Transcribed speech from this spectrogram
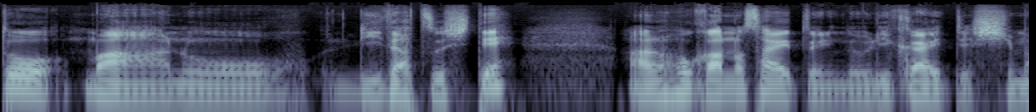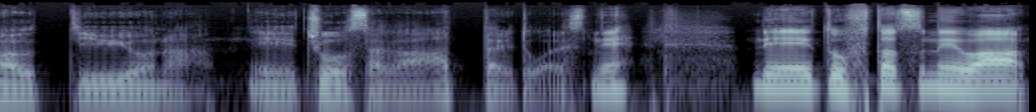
と、まあ、あの、離脱して、あの、他のサイトに乗り換えてしまうっていうような、えー、調査があったりとかですね。で、えっ、と、二つ目は、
